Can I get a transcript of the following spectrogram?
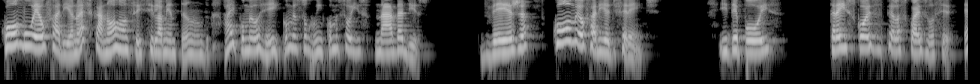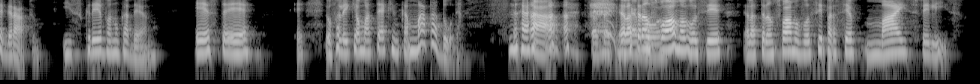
Como eu faria? Não é ficar, nossa, e se lamentando. Ai, como eu errei, como eu sou ruim, como eu sou isso. Nada disso. Veja como eu faria diferente. E depois três coisas pelas quais você é grato e escreva no caderno. Esta é, é eu falei que é uma técnica matadora. ela é transforma boa. você, ela transforma você para ser mais feliz.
